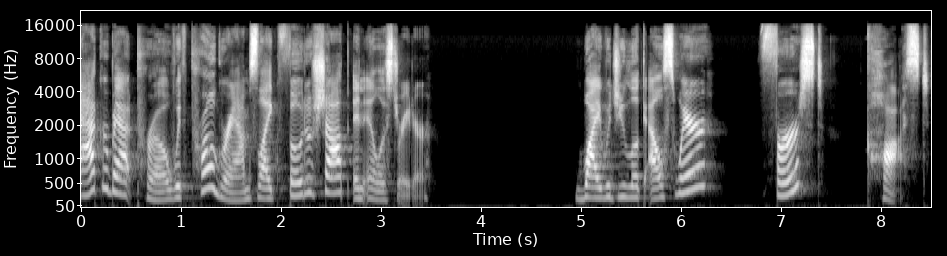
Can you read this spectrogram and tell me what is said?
Acrobat Pro with programs like Photoshop and Illustrator. Why would you look elsewhere? First, cost.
